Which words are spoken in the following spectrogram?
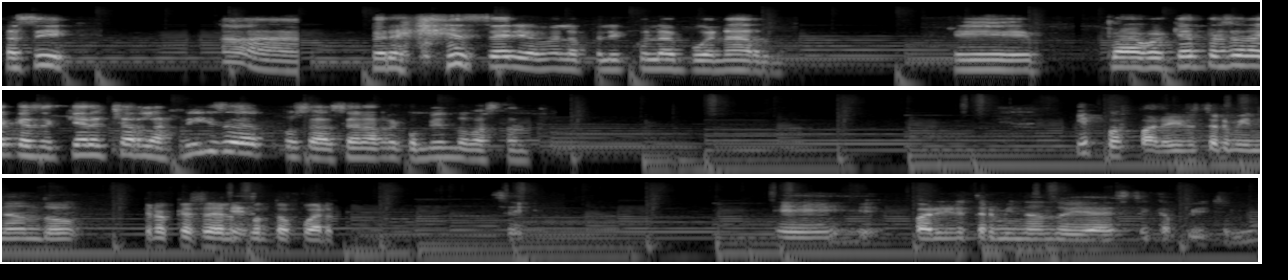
así, ah, pero es que en serio, la película es buena. Eh, para cualquier persona que se quiera echar las risas, pues se la recomiendo bastante. Y pues para ir terminando, creo que ese es el punto fuerte. Sí. Eh, para ir terminando ya este capítulo,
